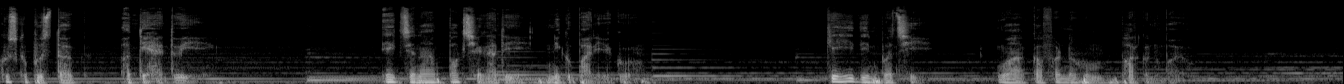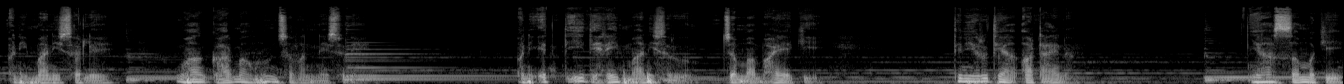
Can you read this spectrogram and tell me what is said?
मर्कुसको पुस्तक अध्याय दुई। एकजना पक्षघाती निको पारिएको। केही दिनपछि उहाँ कफर्नहुम फर्कनुभयो। अनि मानिसहरूले उहाँ घरमा हुनुहुन्छ भन्ने सुने। अनि यति धेरै मानिसहरू जम्मा भए कि तिनीहरू त्यहाँ अटाएनन्। यहाँसम्म कि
